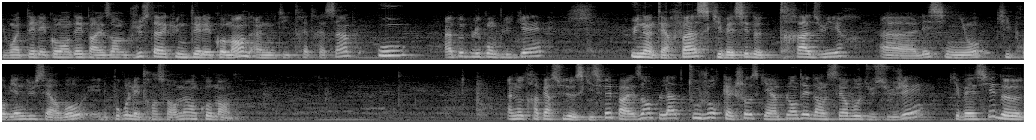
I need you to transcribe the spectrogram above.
ils vont être télécommandés par exemple juste avec une télécommande, un outil très très simple, ou un peu plus compliqué, une interface qui va essayer de traduire euh, les signaux qui proviennent du cerveau pour les transformer en commandes. Un autre aperçu de ce qui se fait, par exemple, là, toujours quelque chose qui est implanté dans le cerveau du sujet, qui va essayer de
